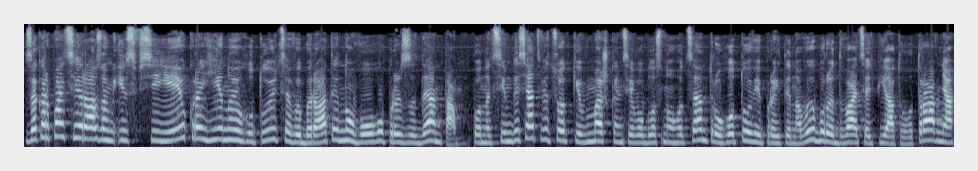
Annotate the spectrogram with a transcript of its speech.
Закарпатці разом із всією країною готуються вибирати нового президента. Понад 70% мешканців обласного центру готові прийти на вибори 25 травня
